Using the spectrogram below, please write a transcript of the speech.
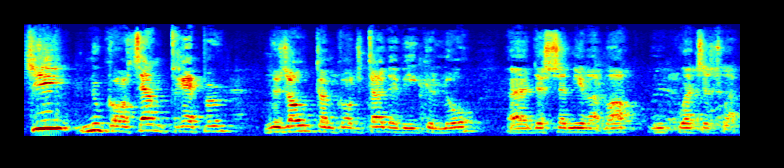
qui nous concernent très peu, nous autres, comme conducteurs de véhicules lourds, euh, de semi-remorques ou quoi que ce soit.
